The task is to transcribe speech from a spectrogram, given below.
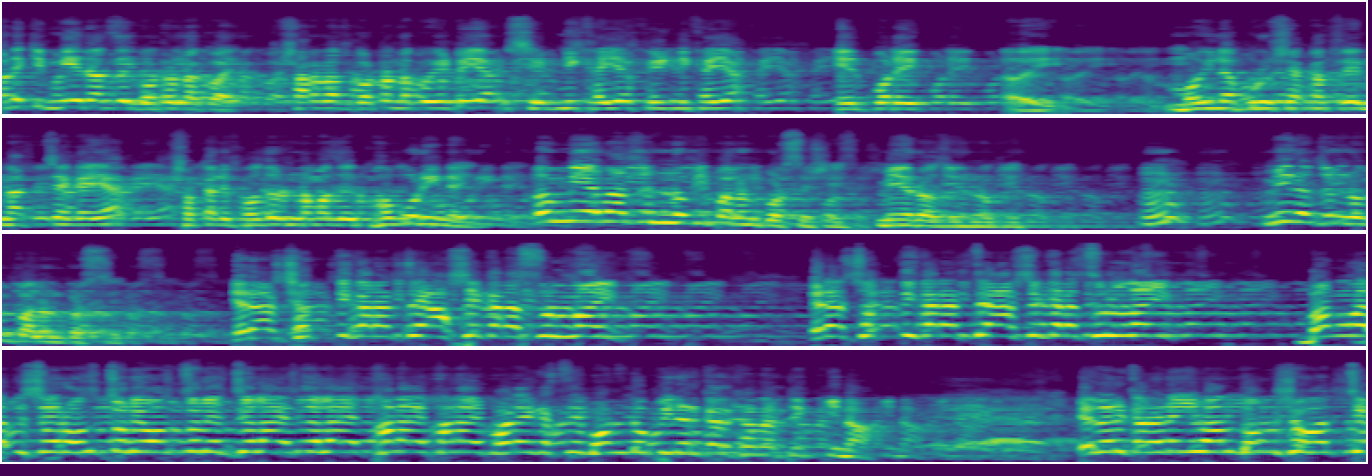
অনেকে মেয়েরাজের ঘটনা কয়, সারা রাত ঘটনা কয়, এটাইয়া শিরনি খাইয়া, ফিরনি খাইয়া, এরপরে মহিলা পুরুষ একাত্রে নাচা গাইয়া সকালে ফদর নামাজের খবরই নাই। ও, মেয়েরাজের নবী পালন করছে সে মেয়েরাজ নবী। হম? মেয়েরাজের নবী পালন করছে। এরা সত্যিকার অর্থে আশেকা রাসূল নয়। এরা সত্যিকার অর্থে আশেকা রাসূল নয়। বাংলাদেশের অঞ্চলে অঞ্চলে জেলায় জেলায় থানায় থানায় ভরে গেছে ভণ্ড পীরের কারখানা, ঠিক কিনা? এদের কারণে ইমান ধ্বংস হচ্ছে।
